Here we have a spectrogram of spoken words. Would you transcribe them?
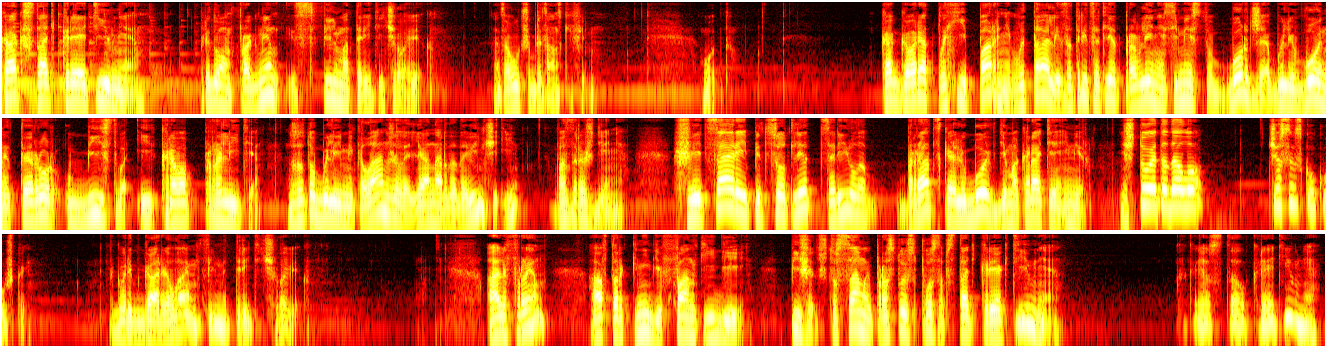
Как стать креативнее? Придуман фрагмент из фильма «Третий человек». Это лучший британский фильм. Вот. Как говорят плохие парни, в Италии за 30 лет правления семейства Борджа были войны, террор, убийства и кровопролитие. Но зато были и Микеланджело, Леонардо да Винчи и Возрождение. В Швейцарии 500 лет царила братская любовь, демократия и мир. И что это дало? Часы с кукушкой. Это говорит Гарри Лайм в фильме «Третий человек». Альф Рен, автор книги «Фанки идеи», пишет, что самый простой способ стать креативнее – я стал креативнее.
